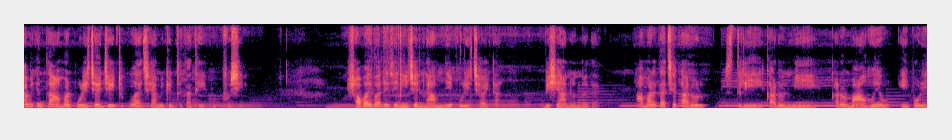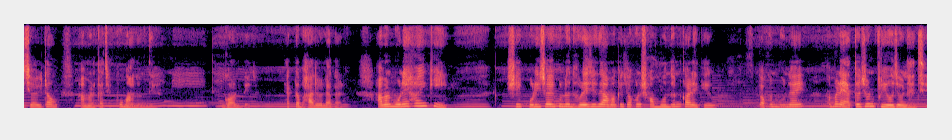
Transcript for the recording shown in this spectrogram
আমি কিন্তু আমার পরিচয় যেটুকু আছে, আমি কিন্তু তাতেই খুব খুশি। সবাই বলে যে নিজের নাম নিয়ে পরিচয়টা বেশি আনন্দ দেয়। আমার কাছে কারোর স্ত্রী, কারোর মেয়ে কারোর মা হয়েও এই পরিচয়টাও আমার কাছে খুব আনন্দের, গর্বের, একটা ভালো লাগার। আমার মনে হয় কি, সেই পরিচয়গুলো ধরে যদি আমাকে যখন সম্বোধন করে কেউ, তখন মনে হয় আমার এতজন প্রিয়জন আছে,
